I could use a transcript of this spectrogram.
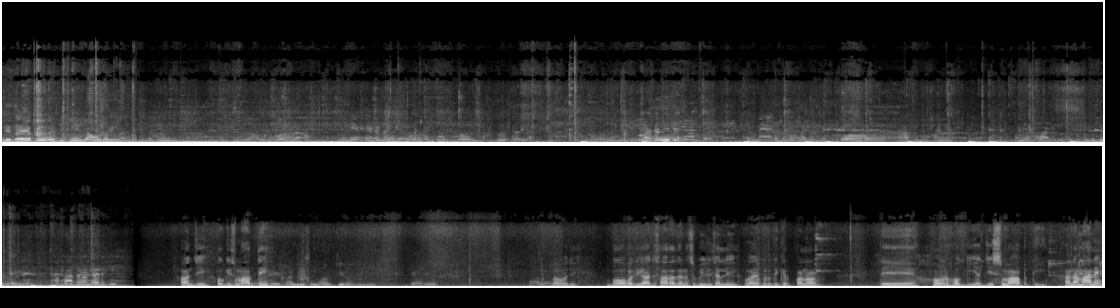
ਇਹ ਤਾਂ ਆਪਣੀ ਆਪਾਂ ਤਾਂ ਡੜ ਕੀ ਹਾਂਜੀ ਹੋ ਗਈ ਸਮਾਪਤੀ? ਹਾਂਜੀ ਸਮਾਪਤੀ ਹੋ ਗਈ ਜੀ। ਤਿਆਰੀ ਲਓ ਜੀ ਬਹੁਤ ਵਧੀਆ ਅੱਜ ਸਾਰਾ ਦਿਨ ਸਬੀਲ ਚੱਲੀ ਵਾਹਿਗੁਰੂ ਦੀ ਕਿਰਪਾ ਨਾਲ। ਤੇ ਹੁਣ ਹੋ ਗਈ ਹੈ ਜੀ ਸਮਾਪਤੀ। ਹਨਾ ਮਾਨੇ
